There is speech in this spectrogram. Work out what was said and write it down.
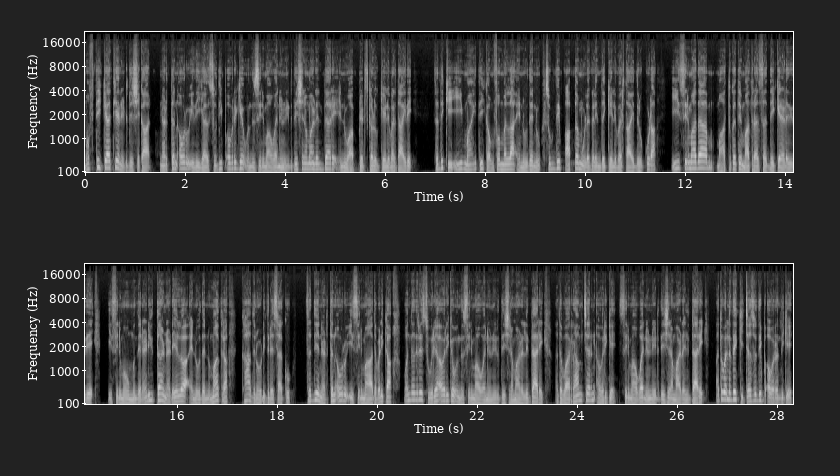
ಮುಫ್ತಿ ಖ್ಯಾತಿಯ ನಿರ್ದೇಶಕ ನರ್ತನ್ ಅವರು ಇದೀಗ ಸುದೀಪ್ ಅವರಿಗೆ ಒಂದು ಸಿನಿಮಾವನ್ನು ನಿರ್ದೇಶನ ಮಾಡಲಿದ್ದಾರೆ ಎನ್ನುವ ಅಪ್ಡೇಟ್ಸ್ಗಳು ಕೇಳಿಬರ್ತಾ ಇದೆ. ಸದ್ಯಕ್ಕೆ ಈ ಮಾಹಿತಿ ಕನ್ಫರ್ಮ್ ಅಲ್ಲ ಎನ್ನುವುದನ್ನು ಸುದೀಪ್ ಆಪ್ತ ಮೂಲಗಳಿಂದ ಕೇಳಿ ಬರ್ತಾ ಇದ್ರು ಕೂಡ ಈ ಸಿನಿಮಾದ ಮಾತುಕತೆ ಮಾತ್ರ ಸದ್ಯಕ್ಕೆ ನಡೆದಿದೆ. ಈ ಸಿನಿಮಾವು ಮುಂದೆ ನಡೆಯುತ್ತಾ ನಡೆಯಲ್ಲ ಎನ್ನುವುದನ್ನು ಮಾತ್ರ ಕಾದು ನೋಡಿದರೆ ಸಾಕು. ಸದ್ಯ ನರ್ತನ್ ಅವರು ಈ ಸಿನಿಮಾ ಆದ ಬಳಿಕ ಒಂದಾದರೆ ಸೂರ್ಯ ಅವರಿಗೆ ಒಂದು ಸಿನಿಮಾವನ್ನು ನಿರ್ದೇಶನ ಮಾಡಲಿದ್ದಾರೆ ಅಥವಾ ರಾಮ್ ಅವರಿಗೆ ಸಿನಿಮಾವನ್ನು ನಿರ್ದೇಶನ ಮಾಡಲಿದ್ದಾರೆ. ಅಥವಾ ಅಲ್ಲದೆ ಕಿಚ್ಚ ಸುದೀಪ್ ಅವರೊಂದಿಗೆ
